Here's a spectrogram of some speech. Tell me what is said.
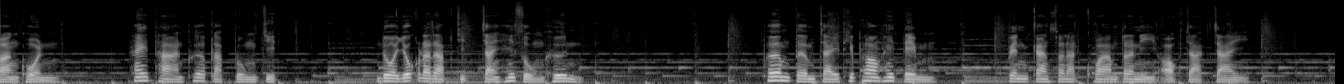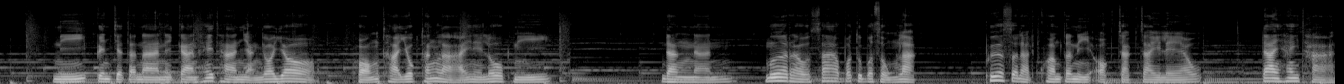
บางคน ให้ทานเพื่อปรับปรุงจิต โดยยกระดับจิตใจให้สูงขึ้น เพิ่มเติมใจที่พร่องให้เต็ม เป็นการสลัดความตรณีออกจากใจ นี้เป็นเจตนาในการให้ทานอย่างย่อๆ ของทายกทั้งหลายในโลกนี้ ดังนั้นเมื่อเราทราบวัตถุประสงค์หลัก เพื่อสลัดความตรณีออกจากใจแล้ว ได้ให้ทาน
